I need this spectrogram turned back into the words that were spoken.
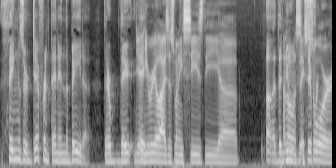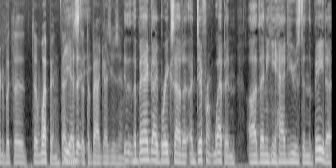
things are different than in the beta they're they yeah they, he realizes when he sees the uh uh, the I don't new, want to say sword, but the, the weapon that, yeah, the, that the bad guy's using. The bad guy breaks out a, a different weapon uh, than he had used in the beta,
